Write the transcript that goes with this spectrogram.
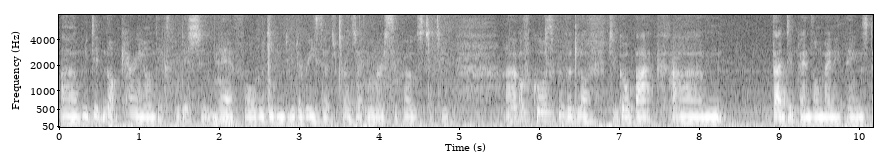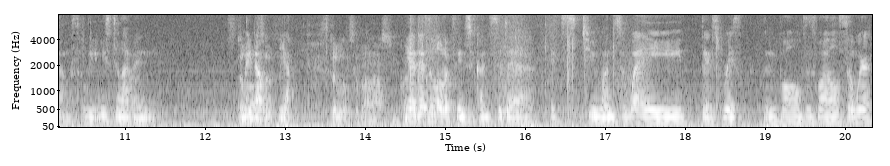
uh, we did not carry on the expedition. Mm. Therefore, we didn't do the research project we were supposed to do. Uh, of course, we would love to go back. Um, that depends on many things, though. So we, we still haven't still made up. Of, yeah. Still lots of unasked questions. Yeah, there's a lot of things to consider. It's two months away. There's risk involved as well. So we're.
